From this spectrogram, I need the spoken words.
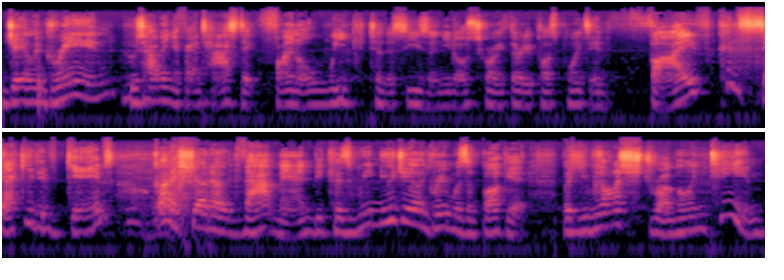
Jalen Green, who's having a fantastic final week to the season, you know, scoring 30 plus points in five consecutive games. Gotta shout out that man because we knew Jalen Green was a bucket, but he was on a struggling team,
